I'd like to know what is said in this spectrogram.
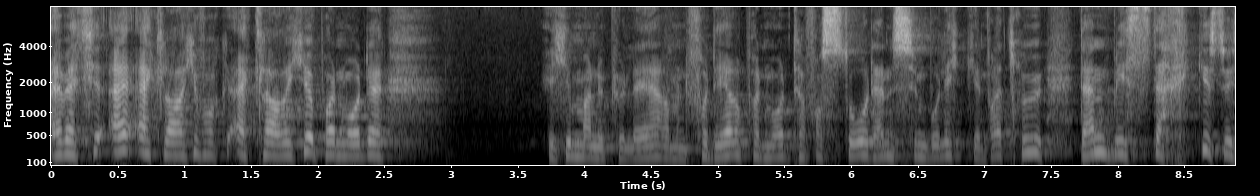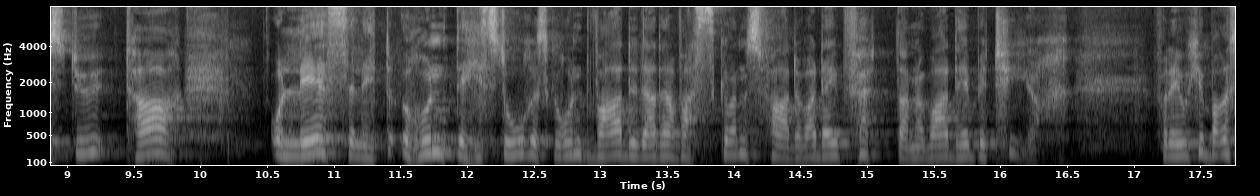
jeg, ikke, jeg, jeg, klarer ikke, jeg, klarer ikke, på en måte ikke manipulere, men få dere på en måte til å forstå den symbolikken. For jeg tror den blir sterkest hvis du tar og leser litt rundt det historiske, rundt hva det der, der vaskevannsfatet, hva de føttene, hva det betyr. For det er jo ikke bare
